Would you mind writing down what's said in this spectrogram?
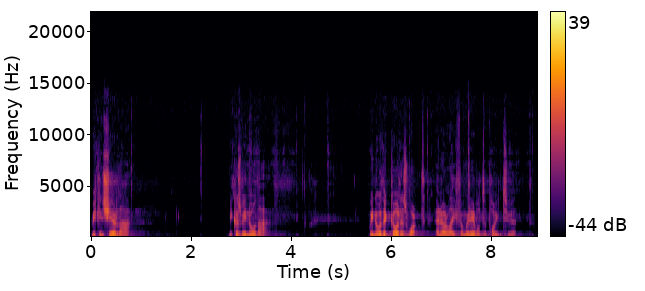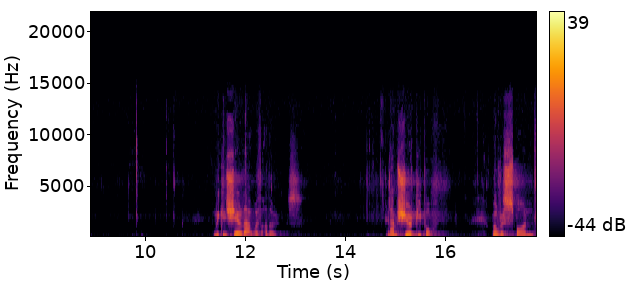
We can share that because we know that. We know that God has worked in our life and we're able to point to it. And we can share that with others. And I'm sure people will respond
